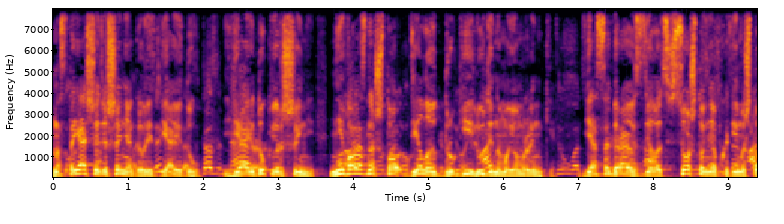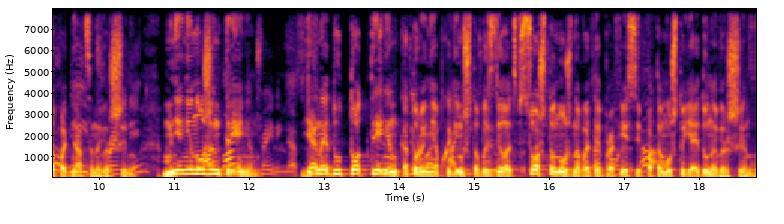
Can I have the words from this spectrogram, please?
Настоящее решение говорит, я иду. Я иду к вершине. Не важно, что делают другие люди на моем рынке. Я собираюсь сделать все, что необходимо, чтобы подняться на вершину. Мне не нужен тренинг. Я найду тот тренинг, который необходим, чтобы сделать все, что нужно в этой профессии, потому что я иду на вершину.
